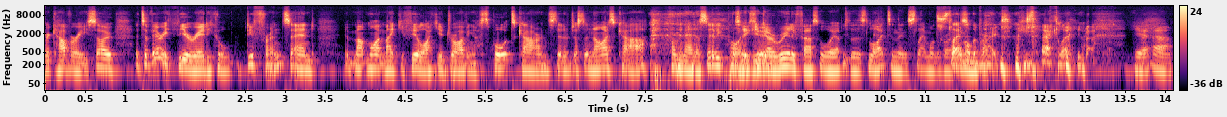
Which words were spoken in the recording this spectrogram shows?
recovery. So it's a very theoretical difference, and it m- might make you feel like you're driving a sports car instead of just a nice car from an anaesthetic point So of view. So you can go really fast all the way up to the lights and then slam on the brakes. Slam on the brakes. exactly. Yeah. Uh,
